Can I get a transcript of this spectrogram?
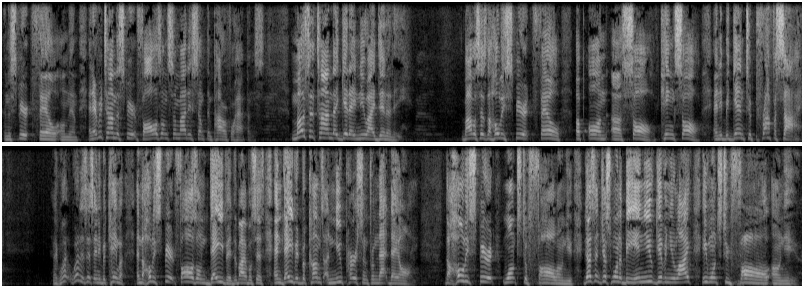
And the Spirit fell on them. And every time the Spirit falls on somebody, something powerful happens. Most of the time, they get a new identity. The Bible says the Holy Spirit fell upon uh, Saul, King Saul, and he began to prophesy. Like, what, what is this? And he became a, and the Holy Spirit falls on David, the Bible says, and David becomes a new person from that day on. The Holy Spirit wants to fall on you. Doesn't just want to be in you, giving you life. He wants to fall on you.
